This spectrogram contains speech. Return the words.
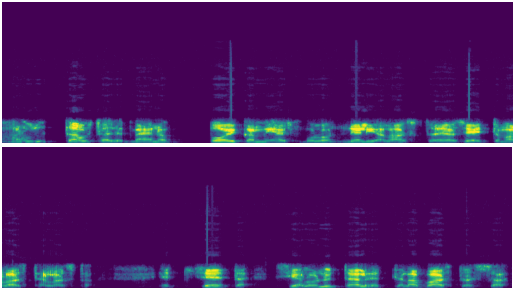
on taustaiset, mä en ole poikamies, mulla on neljä lasta ja seitsemän lastenlasta. Että se, että siellä on nyt tällä hetkellä vastassa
